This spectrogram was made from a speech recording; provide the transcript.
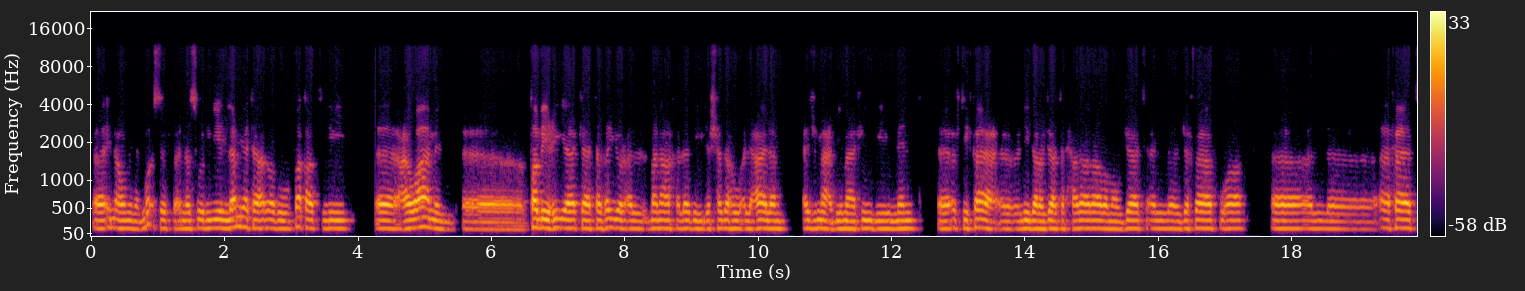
فإنه من المؤسف أن السوريين لم يتعرضوا فقط لعوامل طبيعية كتغير المناخ الذي يشهده العالم أجمع بما فيه من ارتفاع لدرجات الحرارة وموجات الجفاف والآفات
